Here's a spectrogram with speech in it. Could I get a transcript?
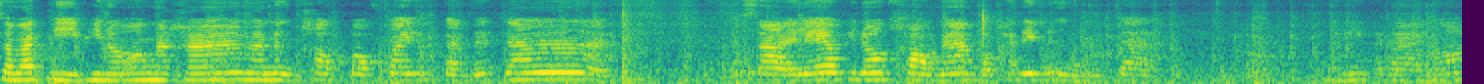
สวัสดีพี่น้องนะคะ มาหนึ่งข้าวปอกไฟน้ำกันนะจ้า สายแล้วพี่น้องเข้าวน้ำกับพันได้หนึ่งจ้ามานี่ก็ได้เนาะ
